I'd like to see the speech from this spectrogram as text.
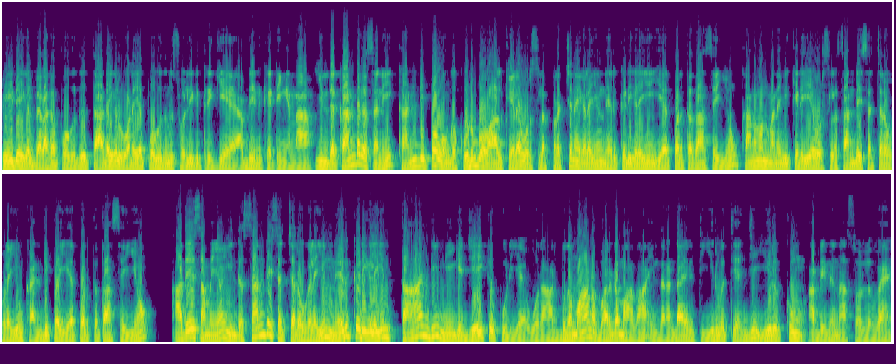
பீடைகள் விலக போகுது தடைகள் உடைய போகுதுன்னு சொல்லிக்கிட்டு இருக்கியே அப்படின்னு கேட்டிங்கன்னா இந்த கண்டக சனி கண்டிப்பாக உங்கள் குடும்ப வாழ்க்கையில் ஒரு சில பிரச்சனைகளையும் நெருக்கடிகளையும் ஏற்படுத்த தான் செய்யும். கணவன் மனைவிக்கிடையே ஒரு சில சண்டை சச்சரவுகளையும் கண்டிப்பாக ஏற்படுத்த தான் செய்யும். அதே சமயம் இந்த சண்டை சச்சரவுகளையும் நெருக்கடிகளையும் தாண்டி நீங்க ஜெயிக்கக்கூடிய ஒரு அற்புதமான வருடமா தான் இந்த ரெண்டாயிரத்தி இருபத்தி அஞ்சு இருக்கும் அப்படின்னு நான் சொல்லுவேன்.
